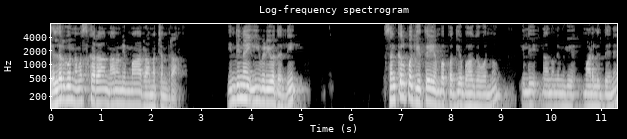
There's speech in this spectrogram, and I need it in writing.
ಎಲ್ಲರಿಗೂ ನಮಸ್ಕಾರ. ನಾನು ನಿಮ್ಮ ರಾಮಚಂದ್ರ. ಇಂದಿನ ಈ ವಿಡಿಯೋದಲ್ಲಿ ಸಂಕಲ್ಪ ಗೀತೆ ಎಂಬ ಪದ್ಯ ಭಾಗವನ್ನು ಇಲ್ಲಿ ನಾನು ನಿಮಗೆ ಮಾಡಲಿದ್ದೇನೆ.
